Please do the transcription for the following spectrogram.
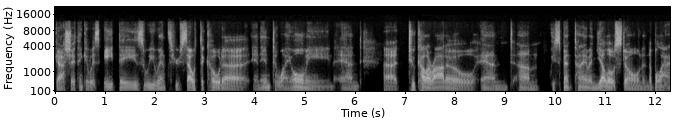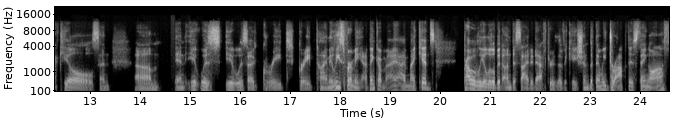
gosh, I think it was eight days. We went through South Dakota and into Wyoming and uh, to Colorado, and um, we spent time in Yellowstone and the Black Hills, and um, and it was it was a great great time. At least for me, I think um, I, I, my kids probably a little bit undecided after the vacation, but then we dropped this thing off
